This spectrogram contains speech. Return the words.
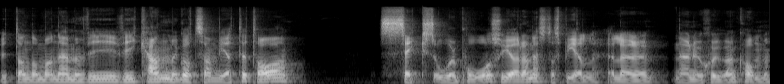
utan de bara, nej men vi, vi kan med gott samvete ta sex år på oss att göra nästa spel eller när nu sjuan kom. Uh,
